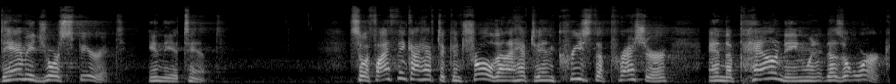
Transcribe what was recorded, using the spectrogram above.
damage your spirit in the attempt. So if I think I have to control, then I have to increase the pressure and the pounding when it doesn't work.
